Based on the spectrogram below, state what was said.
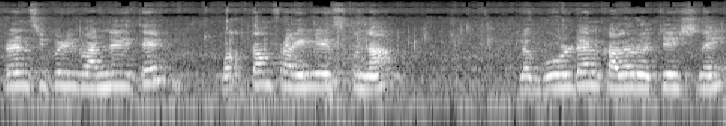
ఫ్రెండ్స్ ఇప్పుడు ఇవన్నీ అయితే మొత్తం ఫ్రై చేసుకున్నా. ఇట్లా గోల్డెన్ కలర్ వచ్చేసినాయి.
